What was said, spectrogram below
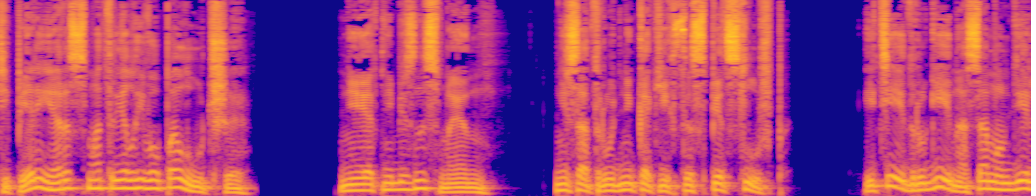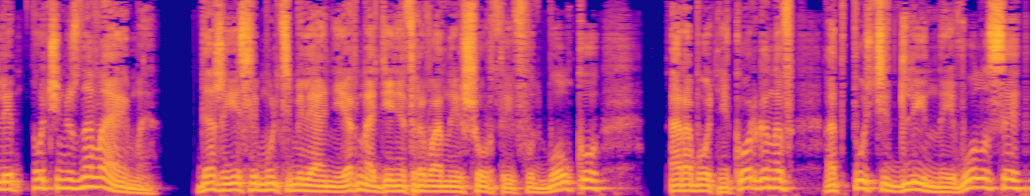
Теперь я рассмотрел его получше. Нет, не бизнесмен, не сотрудник каких-то спецслужб. И те, и другие на самом деле очень узнаваемы, даже если мультимиллионер наденет рваные шорты и футболку, а работник органов отпустит длинные волосы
